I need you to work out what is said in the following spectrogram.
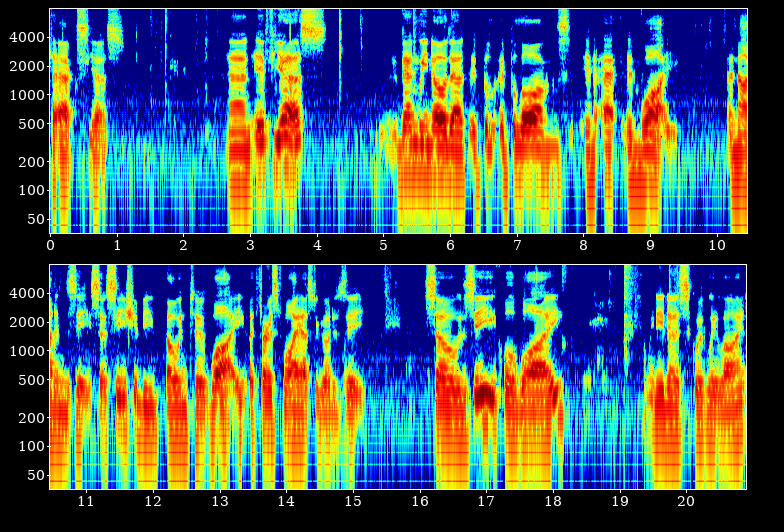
to X, yes. And if yes, then we know that it, bel- it belongs in, in Y and not in Z. So C should be going to Y, but first Y has to go to Z. So Z equal Y, we need a squiggly line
